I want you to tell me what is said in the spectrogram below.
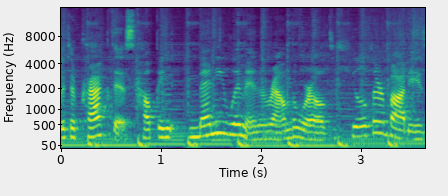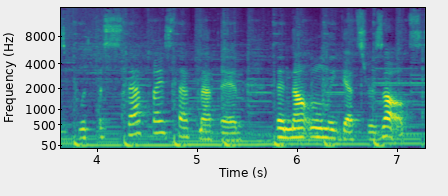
with a practice helping many women around the world heal their bodies with a step by step method that not only gets results,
